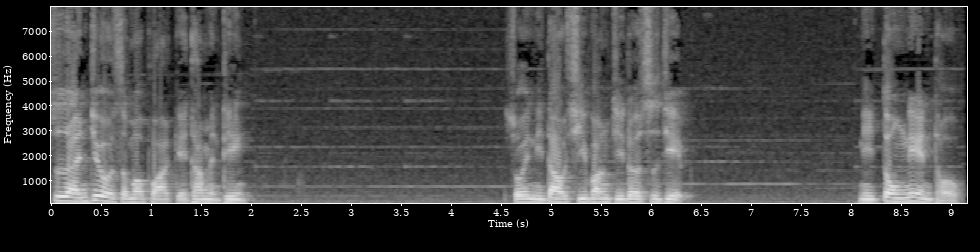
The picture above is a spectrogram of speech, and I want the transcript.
自然就有什么法给他们听，所以你到西方极乐世界，你动念头，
